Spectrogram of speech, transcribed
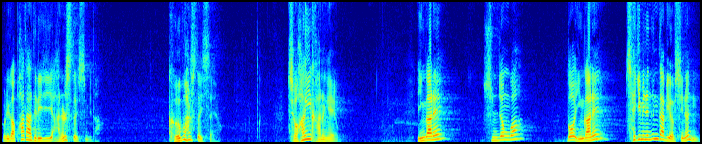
우리가 받아들이지 않을 수도 있습니다. 거부할 수도 있어요. 저항이 가능해요. 인간의 순종과 또 인간의 책임 있는 응답이 없이는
